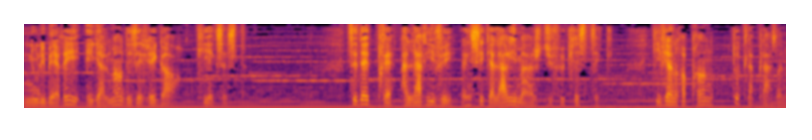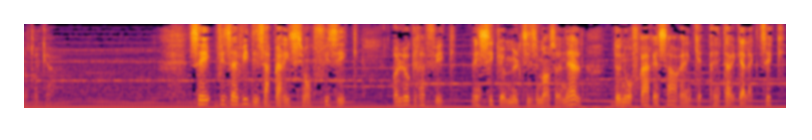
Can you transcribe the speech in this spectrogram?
nous libérer également des égrégores qui existent. C'est d'être prêt à l'arrivée ainsi qu'à l'arrimage du feu christique qui viendra prendre toute la place dans notre cœur c'est vis-à-vis des apparitions physiques, holographiques, ainsi que multidimensionnelles de nos frères et sœurs intergalactiques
